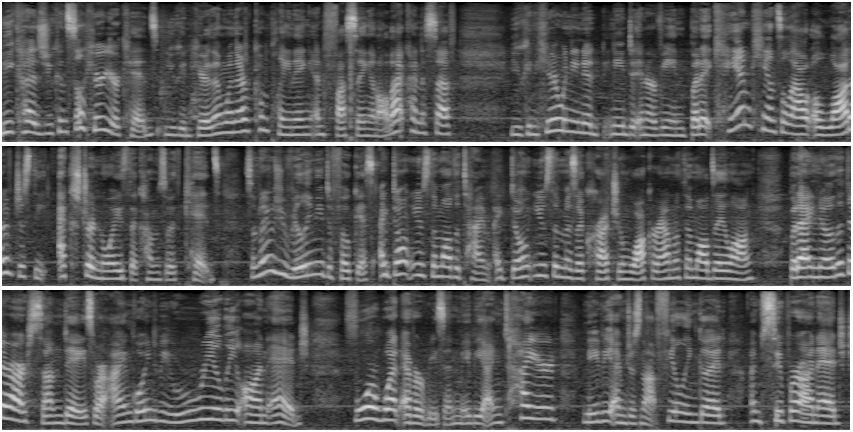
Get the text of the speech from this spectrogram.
because you can still hear your kids. You can hear them when they're complaining and fussing and all that kind of stuff. You can hear when you need, to intervene, but it can cancel out a lot of just the extra noise that comes with kids. Sometimes you really need to focus. I don't use them all the time. I don't use them as a crutch and walk around with them all day long, but I know that there are some days where I'm going to be really on edge for whatever reason. Maybe I'm tired, maybe I'm just not feeling good, I'm super on edge.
